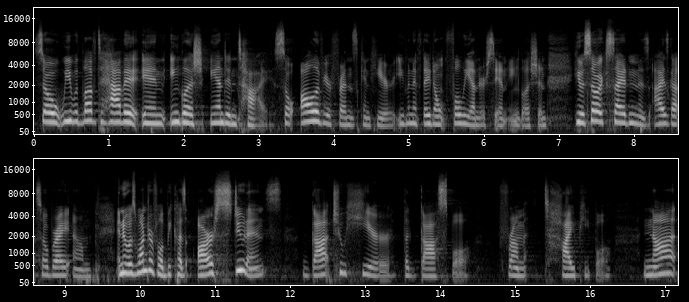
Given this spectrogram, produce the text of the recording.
so we would love to have it in English and in Thai, so all of your friends can hear, even if they don't fully understand English. And he was so excited, and his eyes got so bright. Um, and it was wonderful because our students got to hear the gospel from Thai people, not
